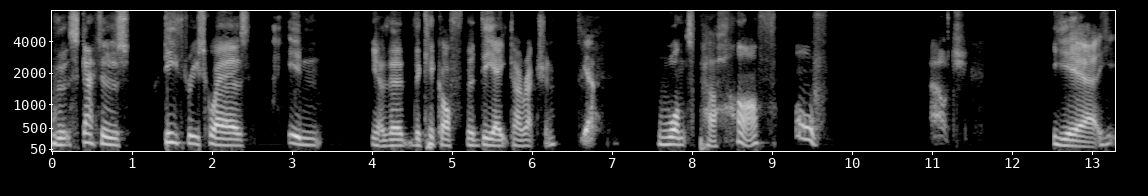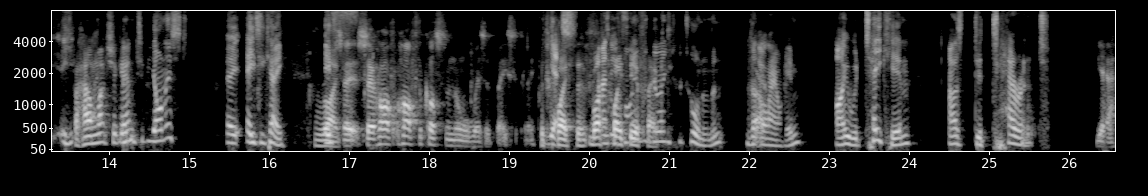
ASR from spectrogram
that scatters d3 squares in, you know, the the kickoff, the d8 direction. Yeah. Once per half. Oof. Ouch. Yeah. He, he, For how much I mean, again? to be honest, a- 80k. Right. So, so half half the cost of a normal wizard, basically. With yes. twice the what's and twice if the I were going effect. to a tournament that Yeah. allowed him, I would take him as deterrent Yeah,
